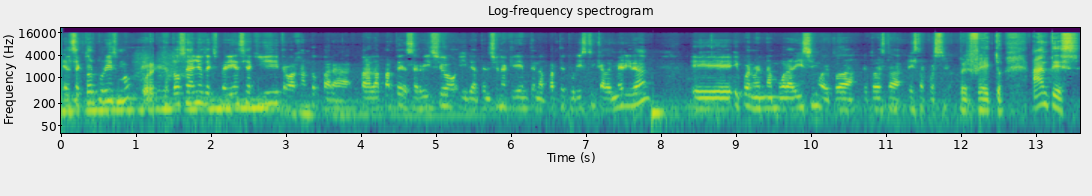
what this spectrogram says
el sector turismo. Correcto. 12 años de experiencia aquí trabajando para, para la parte de servicio y de atención al cliente en la parte turística de Mérida. Eh, y bueno, enamoradísimo de toda, de toda esta, esta cuestión. Perfecto. Antes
